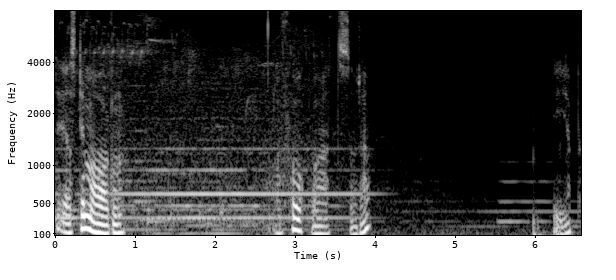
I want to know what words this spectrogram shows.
der erste Morgen. Auf Hogwarts, oder? Yep.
